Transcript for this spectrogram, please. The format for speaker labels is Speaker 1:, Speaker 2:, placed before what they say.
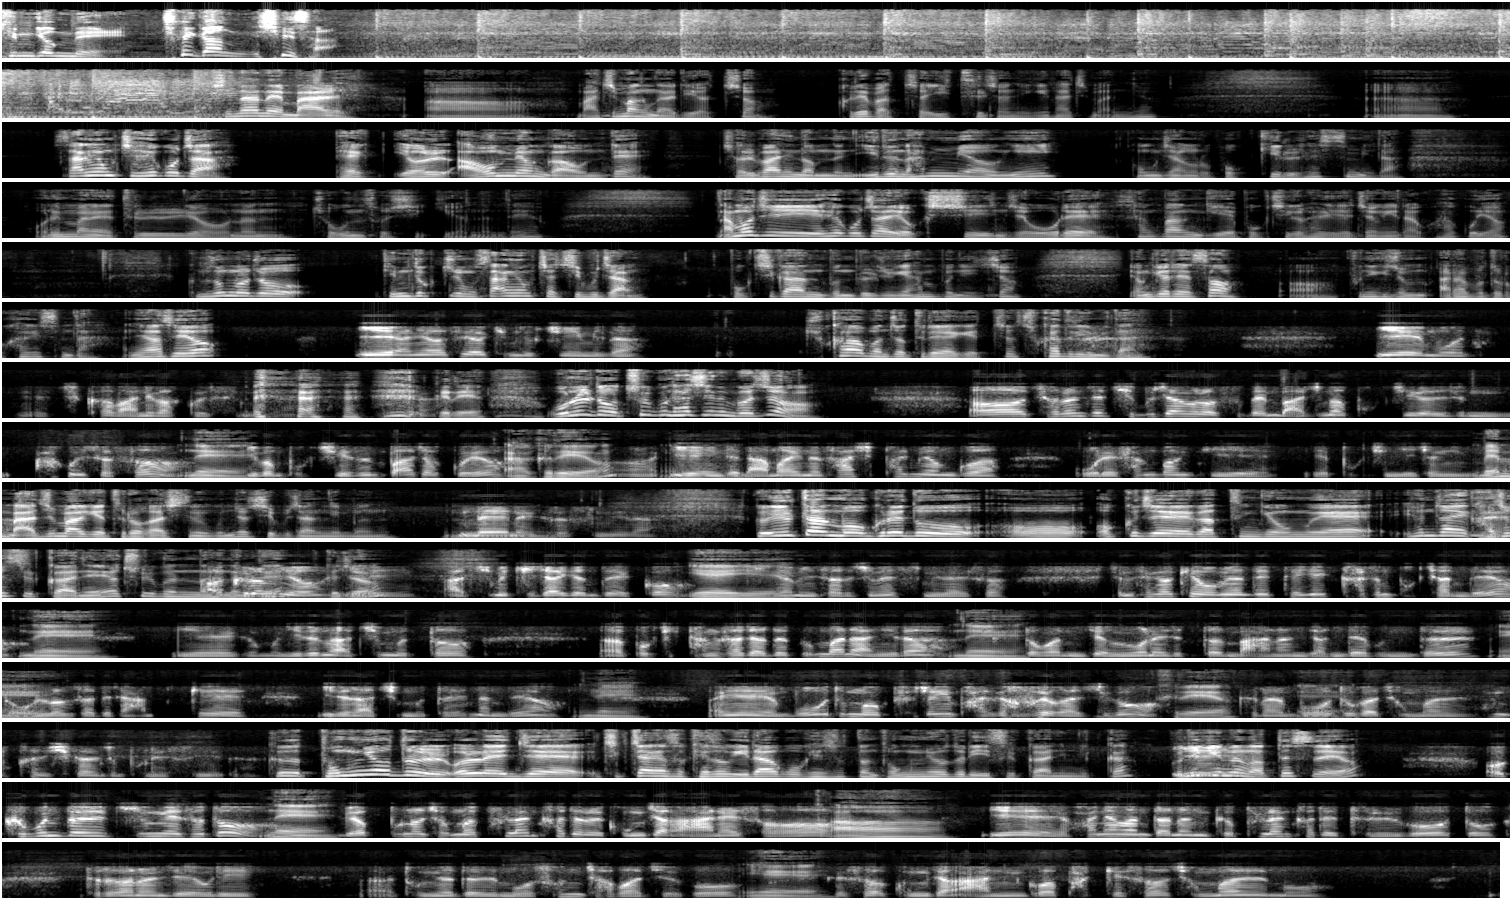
Speaker 1: 김경래 최강 시사.
Speaker 2: 지난해 말 어, 마지막 날이었죠. 그래봤자 이틀 전이긴 하지만요. 어, 쌍용차 해고자 119명 가운데 절반이 넘는 71명이 공장으로 복귀를 했습니다. 오랜만에 들려오는 좋은 소식이었는데요. 나머지 해고자 역시 이제 올해 상반기에 복직을 할 예정이라고 하고요. 금속노조 김득중 쌍용차 지부장 복직한 분들 중에 한 분이죠. 연결해서 어, 분위기 좀 알아보도록 하겠습니다. 안녕하세요.
Speaker 3: 예, 안녕하세요. 김득중입니다.
Speaker 2: 축하 먼저 드려야겠죠. 축하드립니다.
Speaker 3: 예, 뭐 예, 축하 많이 받고 있습니다.
Speaker 2: 그래요. 오늘도 출근하시는 거죠?
Speaker 3: 어, 저는 이제 지부장으로서 맨 마지막 복직을 좀 하고 있어서
Speaker 2: 네.
Speaker 3: 이번 복직에서는 빠졌고요.
Speaker 2: 아 그래요?
Speaker 3: 어, 예,
Speaker 2: 음.
Speaker 3: 이제 남아 있는 48명과 올해 상반기에 예, 복직 예정입니다.
Speaker 2: 맨 마지막에 들어가시는군요, 지부장님은. 음.
Speaker 3: 네, 네, 그렇습니다.
Speaker 2: 그 일단 뭐 그래도 어, 엊그제 같은 경우에 현장에
Speaker 3: 네.
Speaker 2: 가셨을 거 아니에요?
Speaker 3: 아,
Speaker 2: 출근하는데.
Speaker 3: 그럼요.
Speaker 2: 그죠?
Speaker 3: 예, 예. 아침에 기자회견도 했고
Speaker 2: 예, 예.
Speaker 3: 기념 인사도 좀 했습니다. 그래서 좀 생각해 보면 되게 가슴 벅찬데요.
Speaker 2: 네.
Speaker 3: 예, 그 뭐 이른 아침부터 어, 복직 당사자들뿐만 아니라
Speaker 2: 네.
Speaker 3: 그동안 이제 응원해줬던 많은 연대분들
Speaker 2: 예.
Speaker 3: 또 언론사들이 함께 이른 아침부터 했는데요.
Speaker 2: 네.
Speaker 3: 아, 예, 모두 뭐 표정이 밝아 보여가지고
Speaker 2: 그래요?
Speaker 3: 그날
Speaker 2: 예.
Speaker 3: 모두가 정말 행복한 시간을 좀 보냈습니다.
Speaker 2: 그 동료들 원래 이제 직장에서 계속 일하고 계셨던 동료들이 있을 거 아닙니까? 분위기는
Speaker 3: 예.
Speaker 2: 어땠어요?
Speaker 3: 어 그분들 중에서도
Speaker 2: 네.
Speaker 3: 몇 분은 정말 플랜카드를 공장 안에서
Speaker 2: 아,
Speaker 3: 예 환영한다는 그 플랜카드를 들고 또 들어가는 이제 우리 어, 동료들 뭐 손 잡아주고
Speaker 2: 예.
Speaker 3: 그래서 공장 안과 밖에서 정말 뭐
